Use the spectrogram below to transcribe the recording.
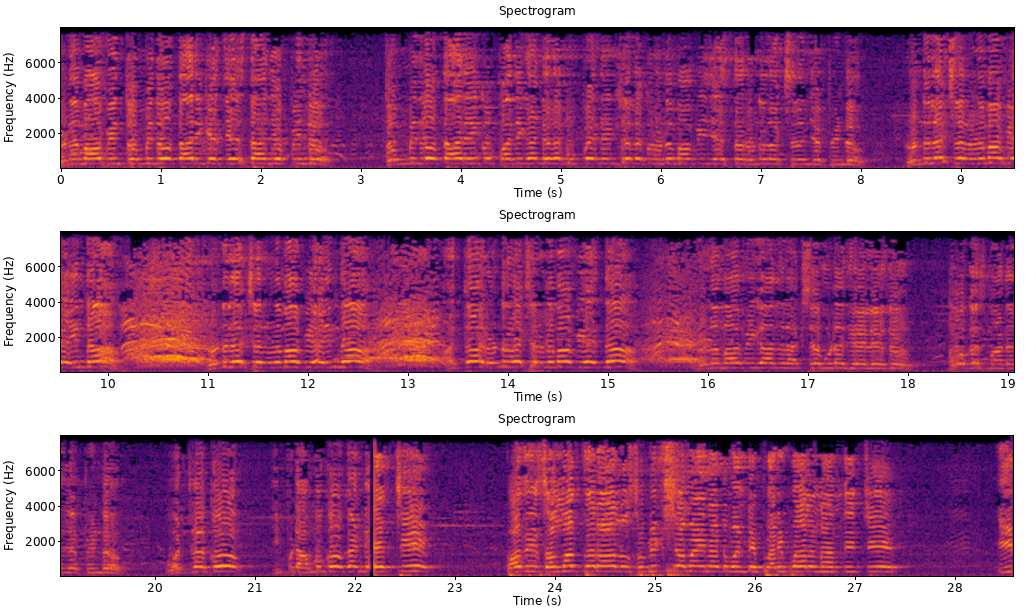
రుణమాఫీ తొమ్మిదో తారీఖే చేస్తా అని చెప్పిండు. తొమ్మిదో తారీఖు పది గంటల ముప్పై నిమిషాలకు రుణమాఫీ చేస్తా రెండు లక్షలు అని చెప్పిండు. రెండు లక్షల రుణమాఫీ అయిందా? రెండు లక్షల రుణమాఫీ అయిందా? అక్క రెండు లక్షల రుణమాఫీ అయిందా? రుణమాఫీ కాదు లక్ష కూడా చేయలేదు. బోగస్ మాటలు చెప్పిండు. వడ్లకు ఇప్పుడు అమ్ముకోకండి. తెచ్చి పది సంవత్సరాలు సుభిక్షమైనటువంటి పరిపాలన అందించి ఈ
